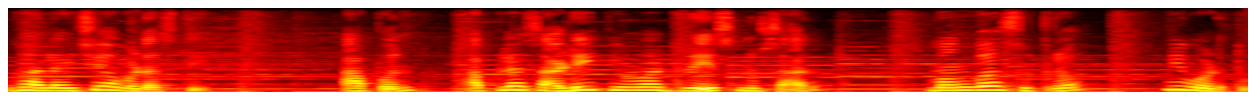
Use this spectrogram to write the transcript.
घालायची आवड असते. आपण आपल्या साडी किंवा ड्रेसनुसार मंगळसूत्र निवडतो.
